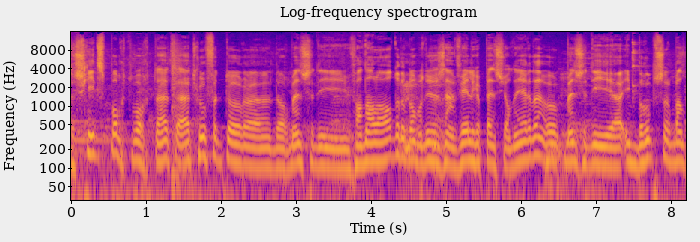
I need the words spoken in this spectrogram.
de schietsport wordt uit, uitgeoefend door, uh, door mensen die van alle ouderdommen, dus er zijn veel gepensioneerden, ook mensen die uh, in beroepsverband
